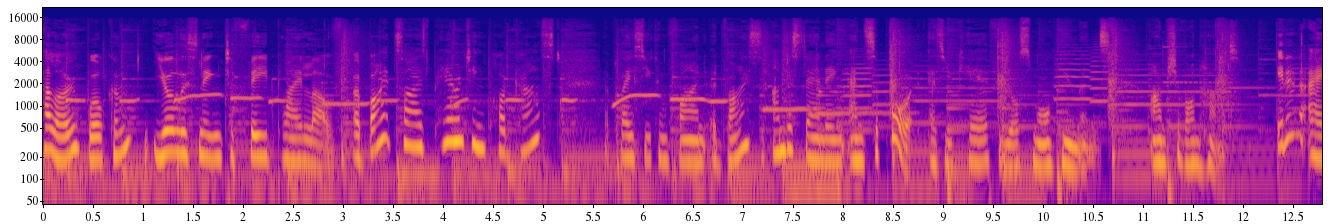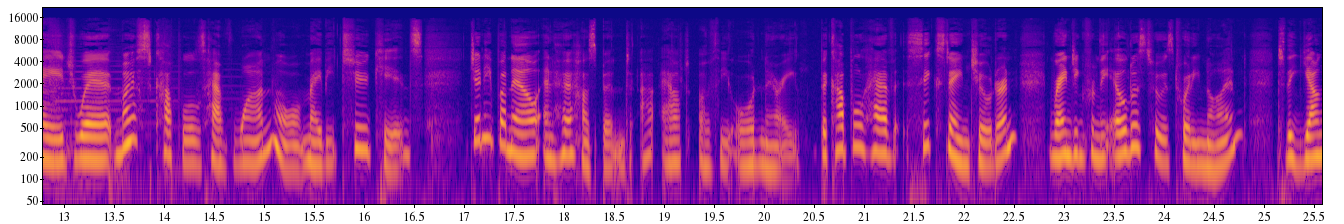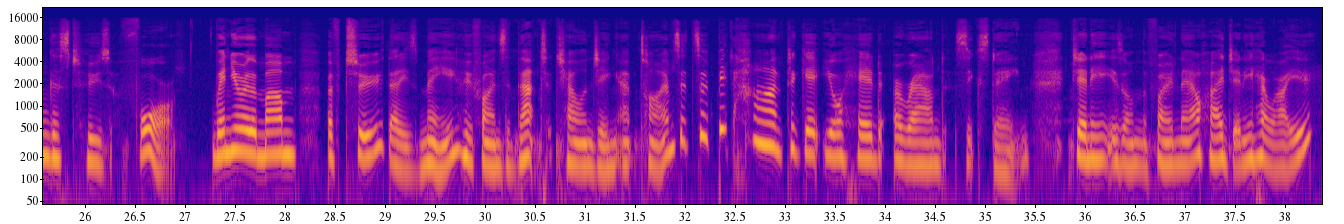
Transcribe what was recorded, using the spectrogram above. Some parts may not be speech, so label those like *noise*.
Hello, welcome. You're listening to Feed, Play, Love, a bite sized parenting podcast, a place you can find advice, understanding, and support as you care for your small humans. I'm Siobhan Hunt. In an age where most couples have one or maybe two kids, Jeni Bonell and her husband are out of the ordinary. The couple have 16 children, ranging from the eldest, who is 29, to the youngest, who's four. When you're the mum of two, that is me, who finds that challenging at times, it's a bit hard to get your head around 16. Jeni is on the phone now. Hi, Jeni, how are you?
